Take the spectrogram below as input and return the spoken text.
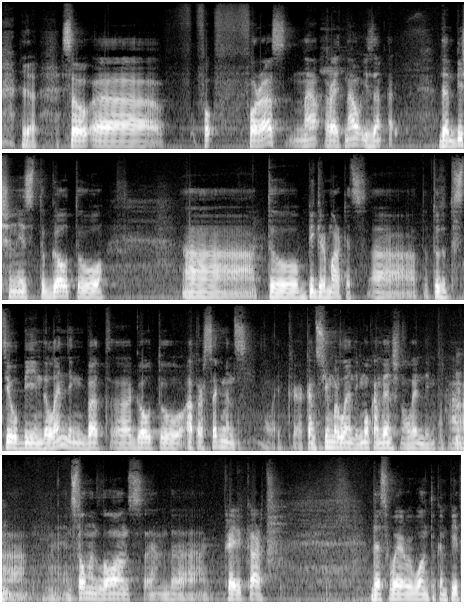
yeah. So uh, for for us now, right now, is uh, the ambition is to go to uh, to bigger markets, uh, to, to still be in the lending, but uh, go to upper segments like uh, consumer lending, more conventional lending, uh, installment loans, and uh, credit cards. That's where we want to compete.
